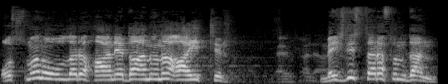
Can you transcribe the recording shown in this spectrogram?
Osmanoğulları hanedanına aittir. Meclis tarafından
